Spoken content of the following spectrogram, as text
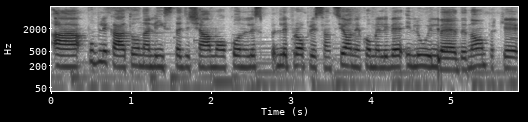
ha pubblicato una lista, diciamo, con le, le proprie sanzioni come li ve- lui le vede, no? Perché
